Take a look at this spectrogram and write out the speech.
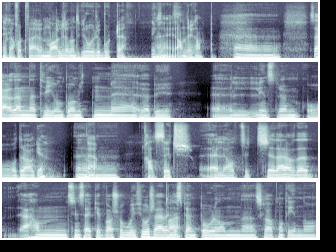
Det kan fort være allerede mot Grorud borte eh, i andre kamp. Eh, så er det den trioen på midten med Øby, Lindstrøm og Drage. Ja. Hadzic Eller Hadzic der. han syns jeg ikke var så god i fjor, så jeg er veldig Nei. spent på hvordan han skal på en måte inn og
